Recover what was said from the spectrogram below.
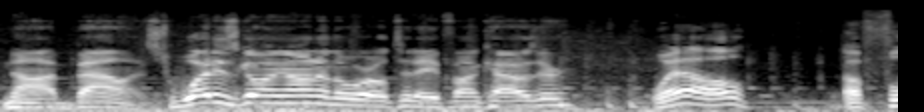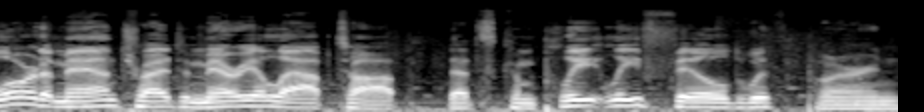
not balanced. What is going on in the world today, Funkhauser? Well, a Florida man tried to marry a laptop that's completely filled with porn.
